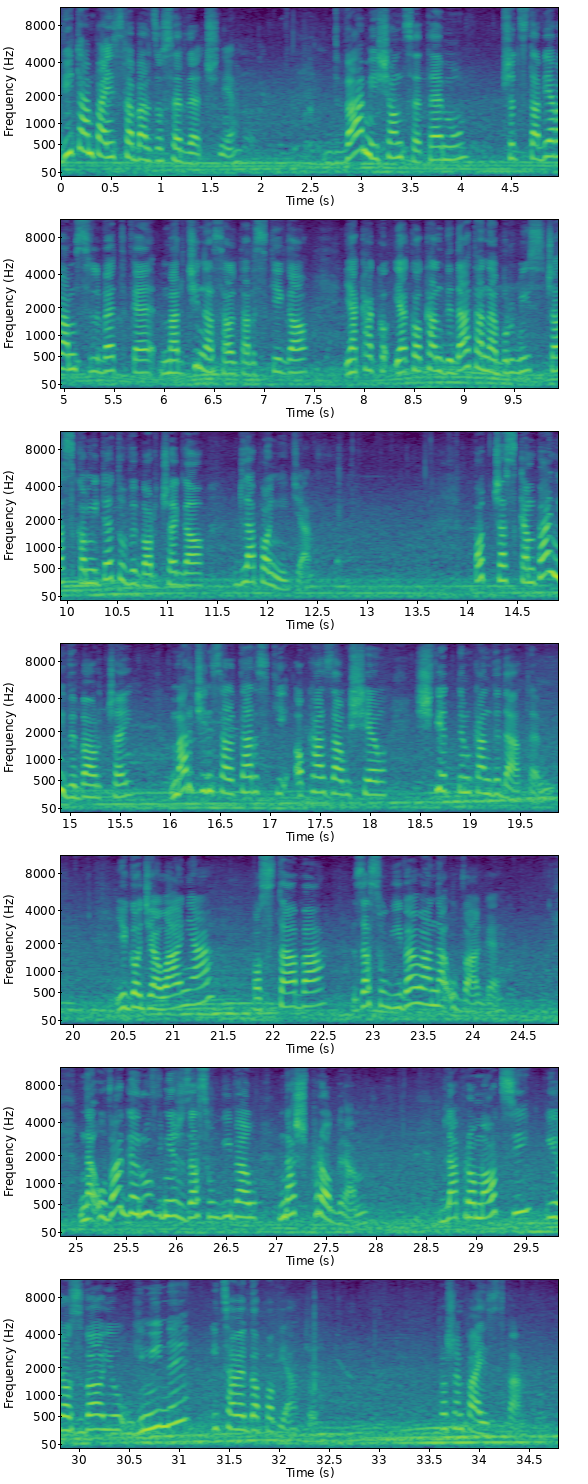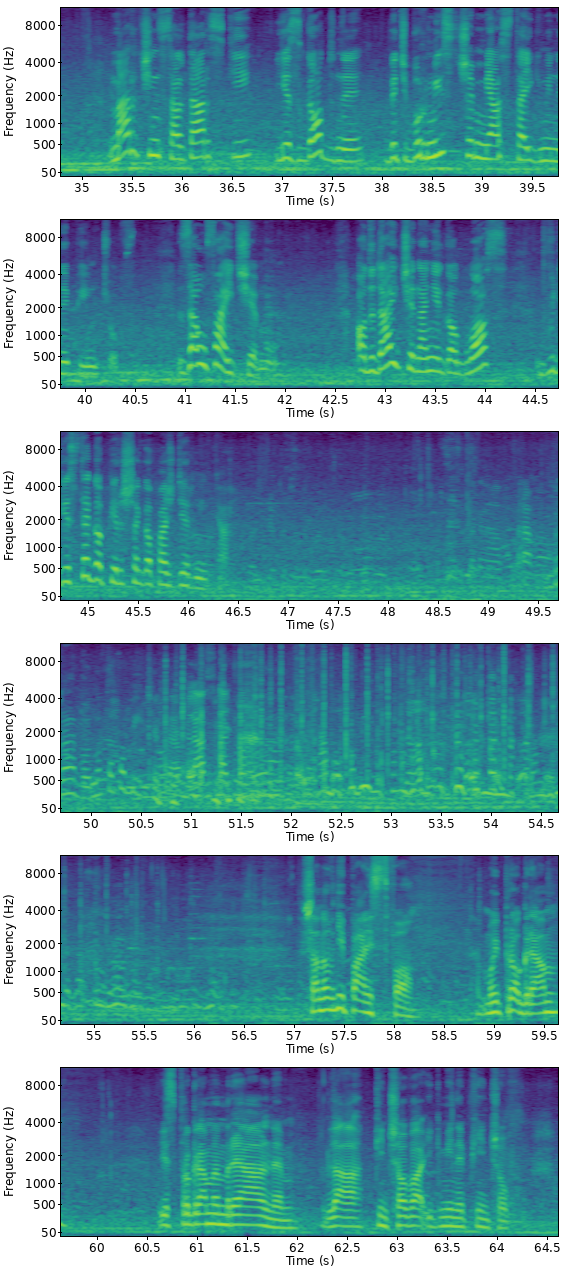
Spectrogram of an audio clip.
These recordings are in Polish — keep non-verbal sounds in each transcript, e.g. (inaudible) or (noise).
Witam Państwa bardzo serdecznie. Dwa miesiące temu przedstawiałam sylwetkę Marcina Saltarskiego jako, jako kandydata na burmistrza z Komitetu Wyborczego dla Ponidzia. Podczas kampanii wyborczej Marcin Saltarski okazał się świetnym kandydatem. Jego działania, postawa zasługiwała na uwagę. Na uwagę również zasługiwał nasz program dla promocji i rozwoju gminy i całego powiatu. Proszę Państwa, Marcin Saltarski jest godny być burmistrzem miasta i gminy Pińczów. Zaufajcie mu. Oddajcie na niego głos 21 października. Brawo. Brawo, no to pobijcie brawo. Szanowni Państwo, mój program jest programem realnym dla Pińczowa i gminy Pińczów,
